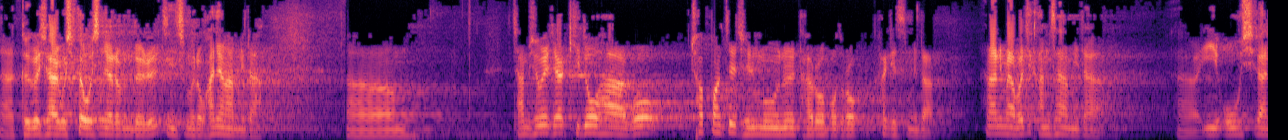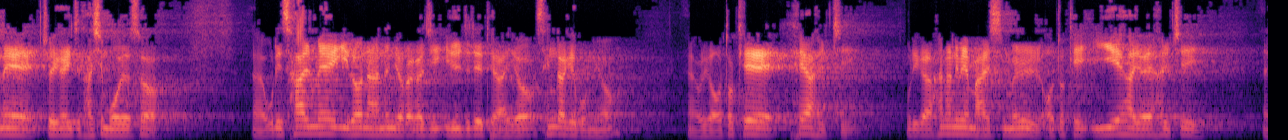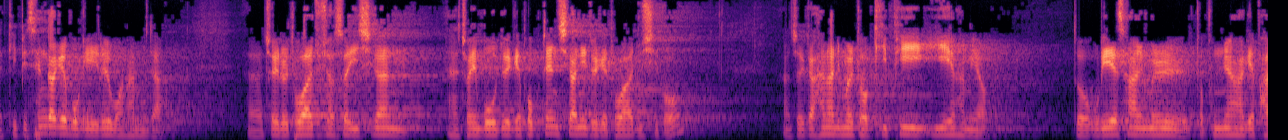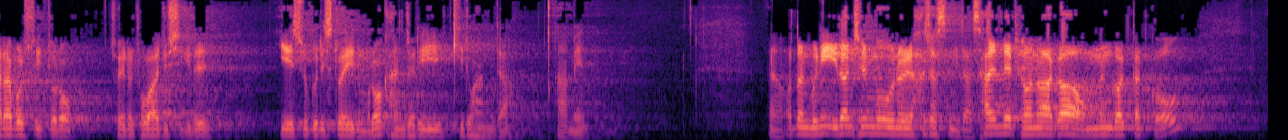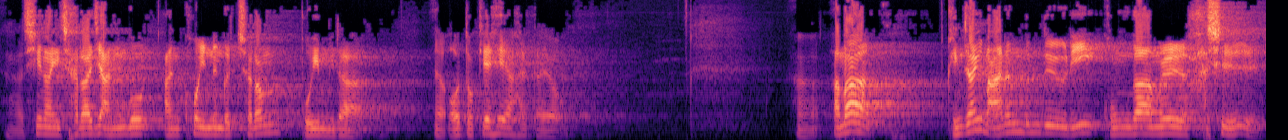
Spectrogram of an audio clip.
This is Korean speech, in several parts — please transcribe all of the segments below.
아, 그것이 알고 싶어 오신 여러분들을 진심으로 환영합니다. 어, 잠시 후에 제가 기도하고 첫 번째 질문을 다뤄보도록 하겠습니다. 하나님 아버지 감사합니다. 아, 이 오후 시간에 저희가 이제 다시 모여서 아, 우리 삶에 일어나는 여러 가지 일들에 대하여 생각해 보며 아, 우리가 어떻게 해야 할지, 우리가 하나님의 말씀을 어떻게 이해하여야 할지 아, 깊이 생각해 보기를 원합니다. 아, 저희를 도와주셔서 이 시간 아, 저희 모두에게 복된 시간이 되게 도와주시고 아, 저희가 하나님을 더 깊이 이해하며 또 우리의 삶을 더 분명하게 바라볼 수 있도록 저희를 도와주시기를 예수 그리스도의 이름으로 간절히 기도합니다. 아멘. 어, 어떤 분이 이런 질문을 하셨습니다. 삶의 변화가 없는 것 같고 어, 신앙이 자라지 않고, 않고 있는 것처럼 보입니다. 어, 어떻게 해야 할까요? 어, 아마 굉장히 많은 분들이 공감을 하실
